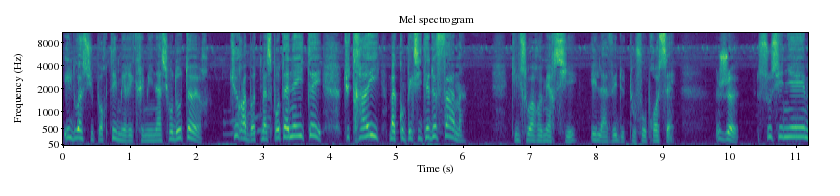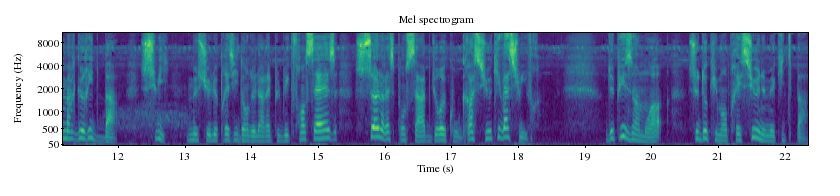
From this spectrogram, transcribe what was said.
il doit supporter mes récriminations d'auteur. Tu rabotes ma spontanéité, tu trahis ma complexité de femme. Qu'il soit remercié et lavé de tout faux procès. Je, sous-signé Marguerite Bas, suis, Monsieur le Président de la République française, seul responsable du recours gracieux qui va suivre. Depuis un mois, ce document précieux ne me quitte pas.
